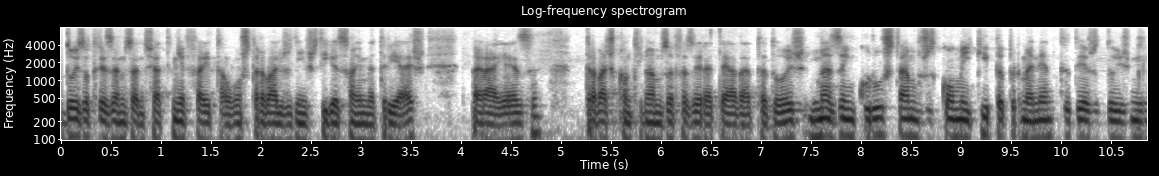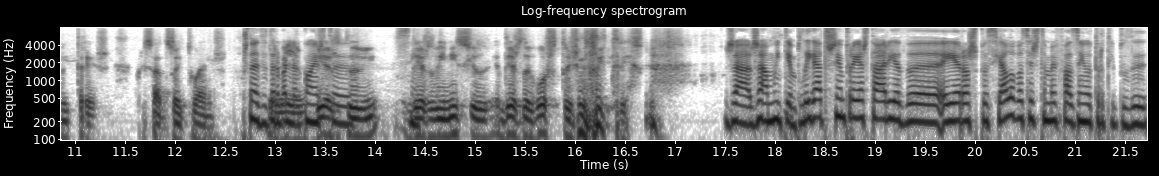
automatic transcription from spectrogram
dois ou três anos antes, já tinha feito alguns trabalhos de investigação em materiais para a ESA, trabalhos que continuamos a fazer até à data de hoje, mas em Curu estamos com uma equipa permanente desde 2003, por isso há 18 anos. Portanto, a trabalhar com desde, esta... Desde o início, desde agosto de 2003. Já, já há muito tempo. Ligados sempre a esta área da aeroespacial, ou vocês também fazem outro tipo de,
